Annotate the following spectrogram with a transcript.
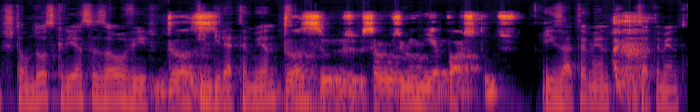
Estão 12 crianças a ouvir 12, indiretamente. 12 são os mini apóstolos. Exatamente, exatamente.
